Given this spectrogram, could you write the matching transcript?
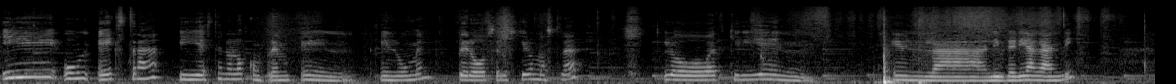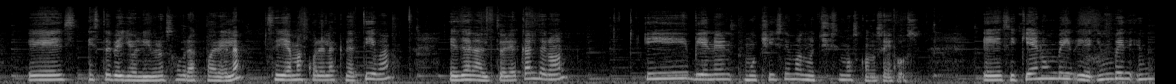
Y un extra y este no lo compré en, en Lumen pero se los quiero mostrar. Lo adquirí en, en la librería Gandhi. Es este bello libro sobre acuarela. Se llama Acuarela Creativa, es de Ana Victoria Calderón y vienen muchísimos, muchísimos consejos. Eh, si quieren un, un,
